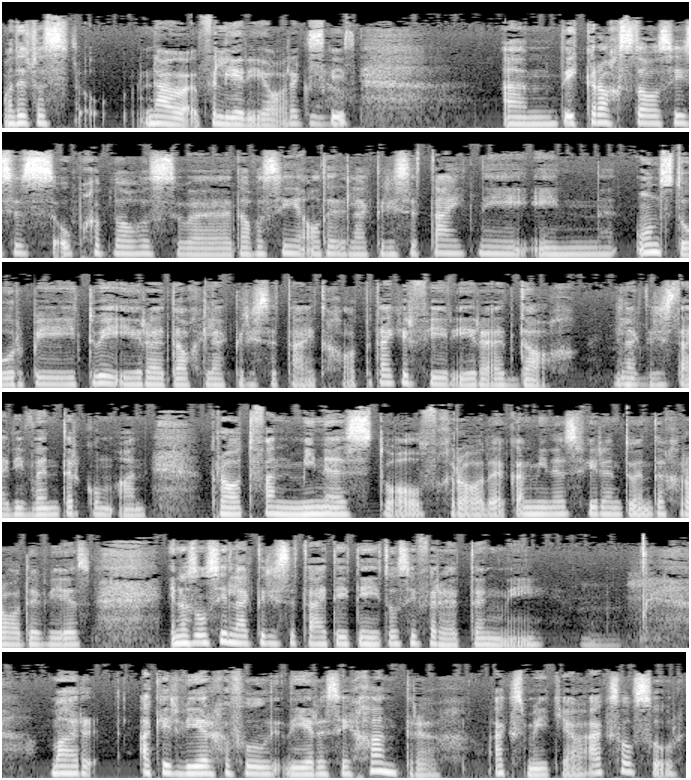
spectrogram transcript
want dit was nou verlede jaar, ekskuus. Ja. Ehm um, die kragstasies is opgeblaas, so daar was nie altyd elektrisiteit nie en ons dorpie het 2 ure 'n dag elektrisiteit gehad, partykeer 4 ure 'n dag. Elektrisiteit die winter kom aan. Praat van minus 12 grade, kan minus 24 grade wees. En as ons nie elektrisiteit het nie, het ons nie verhitting nie. Hmm. Maar ek het weer gevoel die Here sê gaan terug. Ek's met jou. Ek sal sorg.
